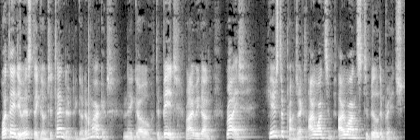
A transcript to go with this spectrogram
what they do is they go to tender, they go to market, and they go to bid, right? We got, right, here's the project. I want to I want to build a bridge.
